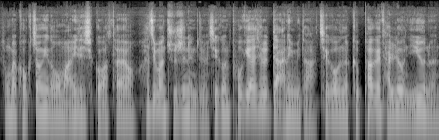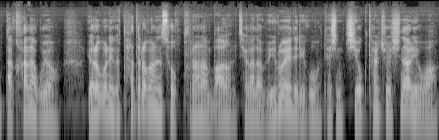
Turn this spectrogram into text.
정말 걱정이 너무 많이 되실 것 같아요. 하지만 주주님들 지금 포기하실 때 아닙니다. 제가 오늘 급하게 달려온 이유는 딱 하나고요. 여러분의 그 타들어가는 속 불안한 마음 제가 다 위로해드리고 대신 지옥 탈출 시나리오와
